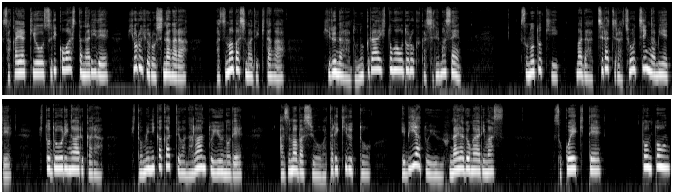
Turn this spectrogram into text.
酒焼きをすり壊したなりでひょろひょろしながら吾妻橋まで来たが昼ならどのくらい人が驚くか知れません。その時まだちらちら提灯が見えて人通りがあるから人目にかかってはならんというので吾妻橋を渡りきるとエビ屋という船宿があります。そこへ来てトントン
